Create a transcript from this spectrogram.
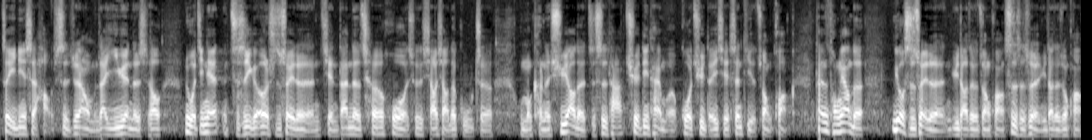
这一定是好事。就像我们在医院的时候，如果今天只是一个二十岁的人，简单的车祸，就是小小的骨折，我们可能需要的只是他确定他有没有过去的一些身体的状况。但是同样的，六十岁的人遇到这个状况，四十岁人遇到这个状况，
